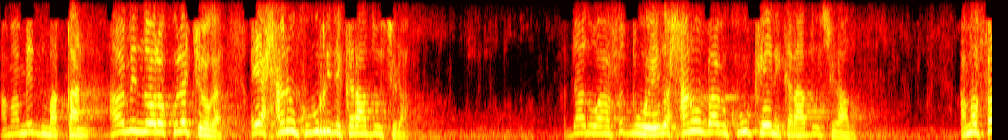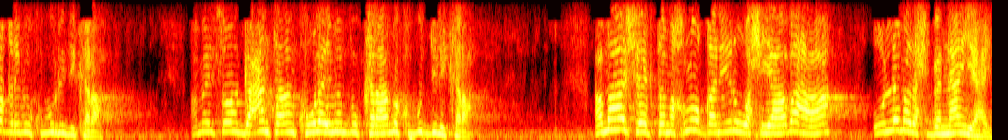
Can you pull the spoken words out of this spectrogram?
ama mid maqan ama mid noolo kula jooga ayaa xanuun kugu ridi karaa hadduu idhahdo haddaad waafiqi weydo xanuun baabuu kugu keeni karaa hadduu idhahdo ama faqri buu kugu ridi karaa ama isagoon gacanta aan kuula iman buu karaamo kugu dili karaa ama ha sheegta makhluuqan inuu waxyaabaha uu la madax banaan yahay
